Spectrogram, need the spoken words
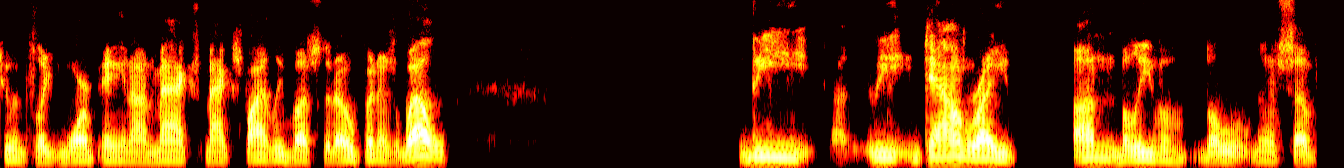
to inflict more pain on Max. Max finally busted open as well. The the downright unbelievableness of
